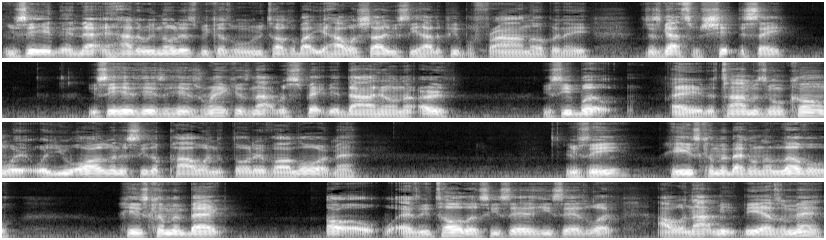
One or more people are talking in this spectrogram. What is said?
You see, and that, and how do we know this? Because when we talk about Yahweh you see how the people frown up and they just got some shit to say. You see, his his his rank is not respected down here on the earth. You see, but hey, the time is gonna come where, where you are gonna see the power and the authority of our Lord, man. You see, he's coming back on the level. He's coming back. Oh, as he told us, he said he says what? I will not meet thee as a man.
